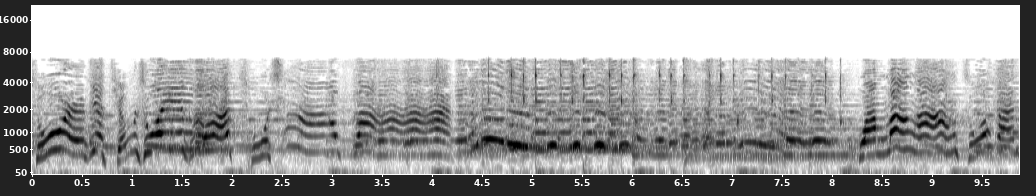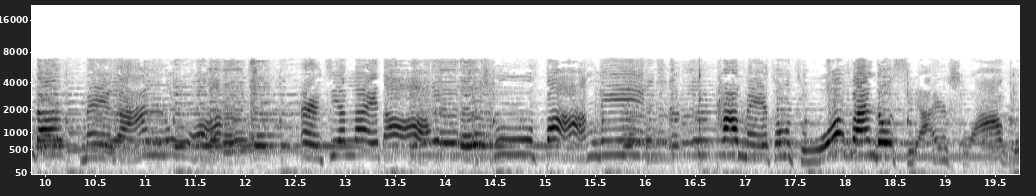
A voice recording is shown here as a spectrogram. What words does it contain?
苏二姐听说一个粗茶饭，慌忙做饭的没安落。二姐来到厨房里，她没从做饭都先刷锅，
